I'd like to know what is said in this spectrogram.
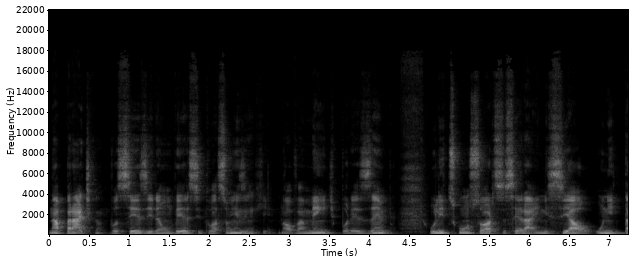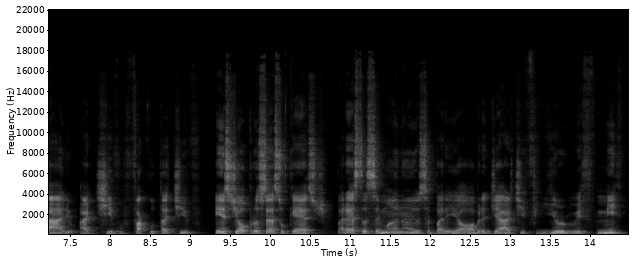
Na prática, vocês irão ver situações em que, novamente, por exemplo, o litisconsórcio será inicial, unitário, ativo, facultativo. Este é o processo cast. Para esta semana eu separei a obra de arte Figure with Myth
